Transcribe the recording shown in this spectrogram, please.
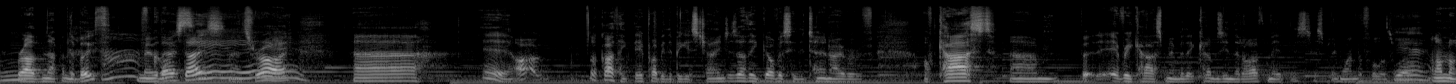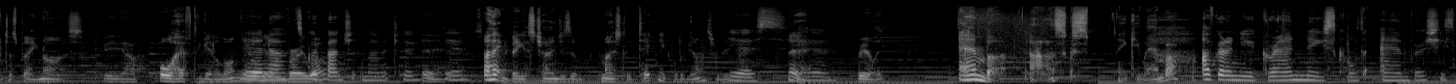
rather than up in the booth. Mm. Ah, Remember those days? Yeah, yeah, That's yeah, right. Uh, yeah. I, look, I think they're probably the biggest changes. I think obviously the turnover of, of cast, um, but every cast member that comes in that I've met has just been wonderful as well. Yeah. And I'm not just being nice. We uh, all have to get along. We Yeah, no, it's a good well. bunch at the moment too. Yeah. Yeah. So I think the biggest changes are mostly technical, to be honest with you. Yes. Yeah. yeah. Really. Amber asks, thank you, Amber. I've got a new grandniece called Amber. She's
